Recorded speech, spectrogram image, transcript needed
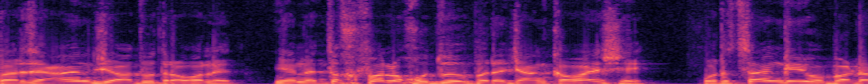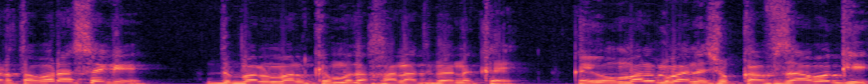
فرض عین جهاد ودرولې یعنی ته خپل حدود پر جنگ کوای شي خو څنګه یو بارډر ته ورسېږي د بل ملک مداخلت به نه کوي که یو ملک باندې څوک قبضه وکړي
